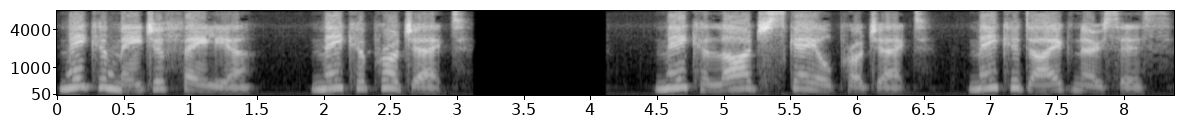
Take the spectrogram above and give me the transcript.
Make a major failure. Make a project. Make a large-scale project. Make a diagnosis.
